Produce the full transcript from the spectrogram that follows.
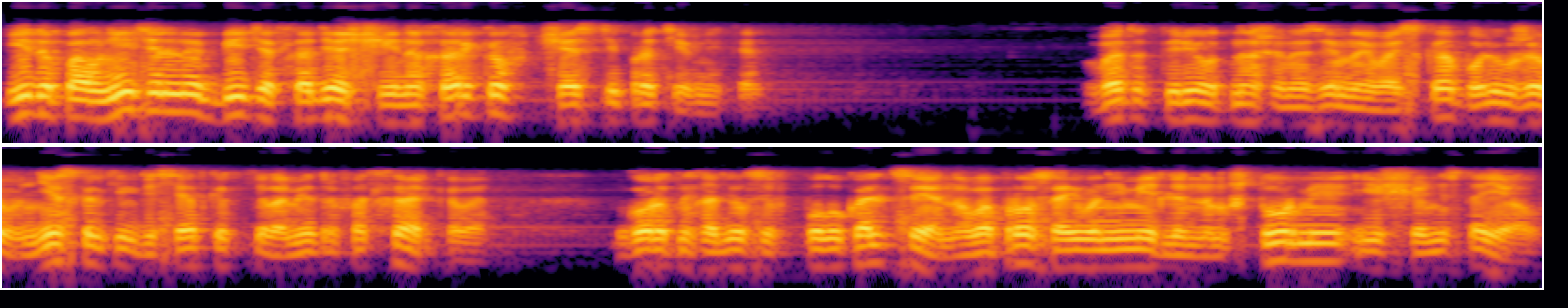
и дополнительно бить отходящие на Харьков части противника. В этот период наши наземные войска были уже в нескольких десятках километров от Харькова. Город находился в полукольце, но вопрос о его немедленном штурме еще не стоял.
